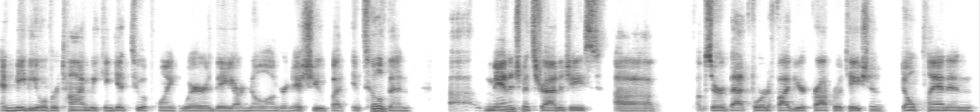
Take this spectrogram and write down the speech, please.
and maybe over time we can get to a point where they are no longer an issue. But until then, uh, management strategies uh, observe that four to five year crop rotation. Don't plant in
